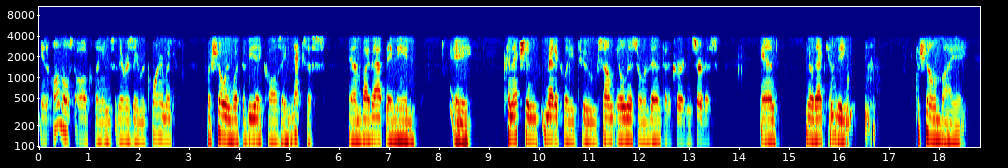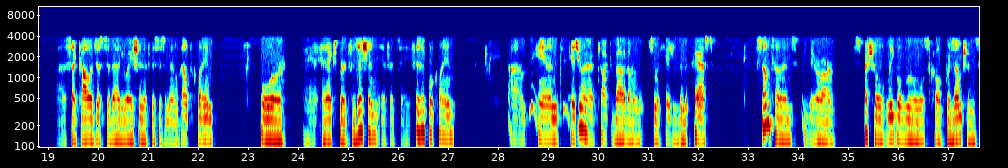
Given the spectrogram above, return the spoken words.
in almost all claims, there is a requirement for showing what the VA calls a nexus. And by that they mean a connection medically to some illness or event that occurred in service. And, you know, that can be shown by a, a psychologist's evaluation if this is a mental health claim, or a, an expert physician if it's a physical claim. Um, and as you and I have talked about on some occasions in the past, Sometimes there are special legal rules called presumptions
